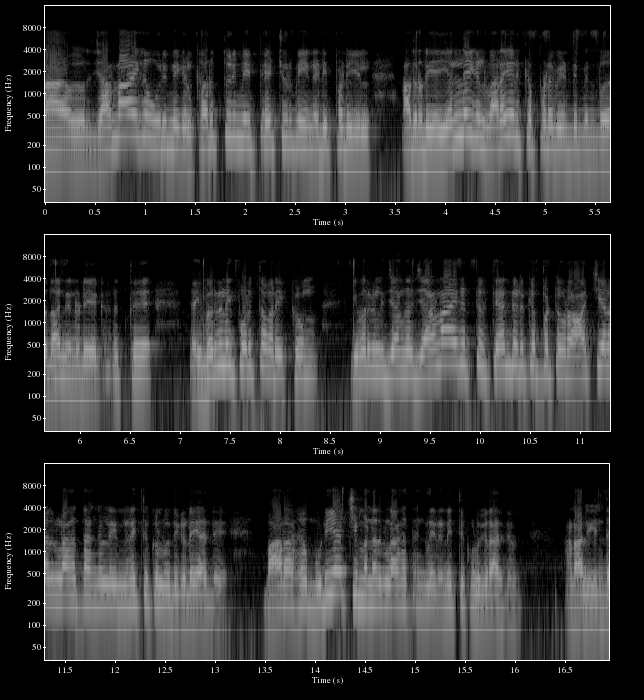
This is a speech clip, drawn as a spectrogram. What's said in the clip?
நான் ஒரு ஜனநாயக உரிமைகள் கருத்துரிமை பேச்சுரிமையின் அடிப்படையில் அதனுடைய எல்லைகள் வரையறுக்கப்பட வேண்டும் என்பதுதான் என்னுடைய கருத்து. இவர்களை பொறுத்த வரைக்கும் இவர்கள் ஜன ஜனநாயகத்தில் தேர்ந்தெடுக்கப்பட்ட ஒரு ஆட்சியாளர்களாக தங்களை நினைத்துக் கொள்வது கிடையாது. மாறாக முடியாட்சி மன்னர்களாக தங்களை நினைத்துக் கொள்கிறார்கள். ஆனால் இந்த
